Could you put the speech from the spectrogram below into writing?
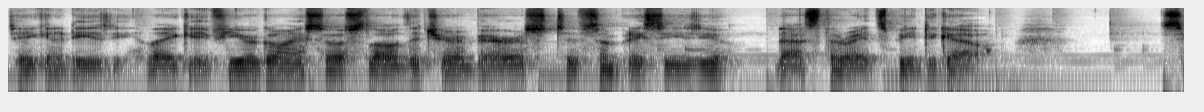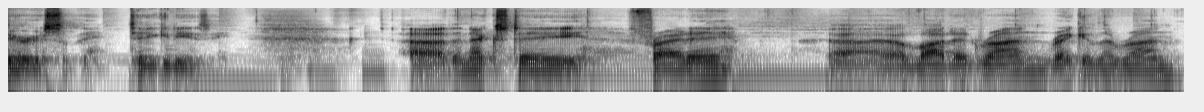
taking it easy. Like if you're going so slow that you're embarrassed if somebody sees you, that's the right speed to go. Seriously, take it easy. Uh, the next day, Friday, uh, allotted run, regular run.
